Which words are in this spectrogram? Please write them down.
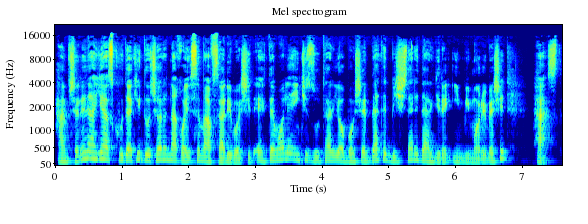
همچنین اگه از کودکی دچار نقایص مفصلی باشید احتمال اینکه زودتر یا با شدت بیشتری درگیر این بیماری بشید هست.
